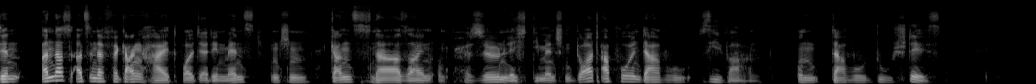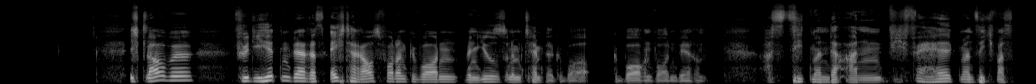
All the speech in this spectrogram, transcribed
Denn anders als in der Vergangenheit wollte er den Menschen ganz nah sein und persönlich die Menschen dort abholen, da wo sie waren und da wo du stehst. Ich glaube, für die Hirten wäre es echt herausfordernd geworden, wenn Jesus in einem Tempel gebor geboren worden wäre. Was zieht man da an? Wie verhält man sich? Was,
